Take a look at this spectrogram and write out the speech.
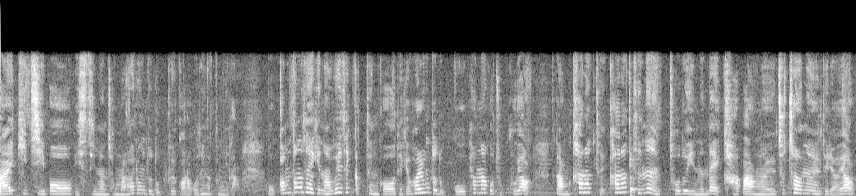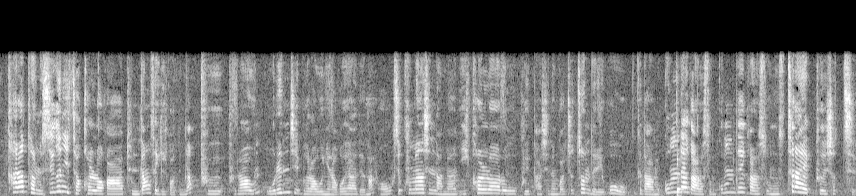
나이키 집업 있으면 정말 활용도 높을 거라고 생각합니다. 뭐 검정색이나 회색 같은 거 되게 활용도 높고 편하고 좋고요. 그다음 칼하트. 칼하트는 저도 있는데 가방을 추천을 드려요. 칼하트 하면 시그니처 컬러가 된장색이거든요. 브, 브라운? 오렌지 브라운이라고 해야 되나? 어, 혹시 구매하신다면 이 컬러로 구입하시는 걸 추천드리고 그다음 꼼데 가르송. 꼼데 가르송 스트라이프 셔츠.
